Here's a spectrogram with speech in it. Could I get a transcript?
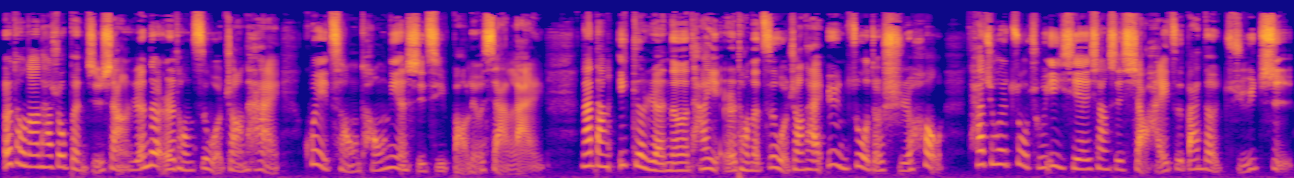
儿童呢，他说，本质上人的儿童自我状态会从童年时期保留下来。那当一个人呢，他以儿童的自我状态运作的时候，他就会做出一些像是小孩子般的举止。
